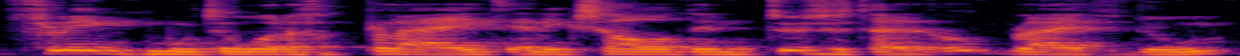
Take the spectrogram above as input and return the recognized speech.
flink moeten worden gepleit. En ik zal het in de tussentijd ook blijven doen.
